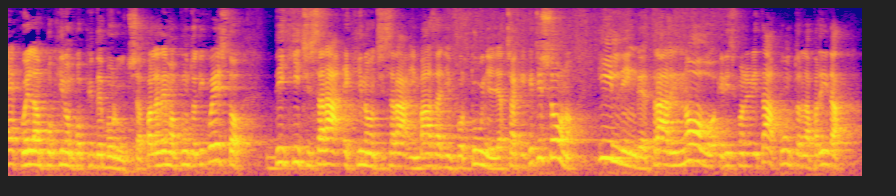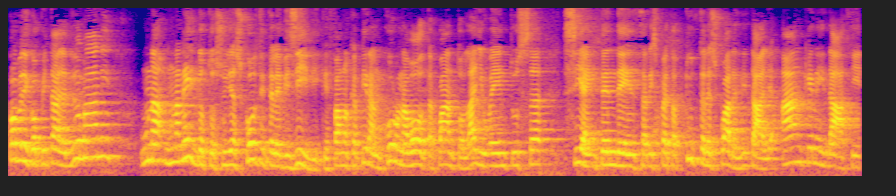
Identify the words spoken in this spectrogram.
è quella un pochino un po' più deboluccia. Parleremo appunto di questo, di chi ci sarà e chi non ci sarà in base agli infortuni e agli acciacchi che ci sono, healing tra rinnovo e disponibilità appunto nella partita proprio di Coppa Italia di domani, una, un aneddoto sugli ascolti televisivi che fanno capire ancora una volta quanto la Juventus sia in tendenza rispetto a tutte le squadre d'Italia, anche nei dati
